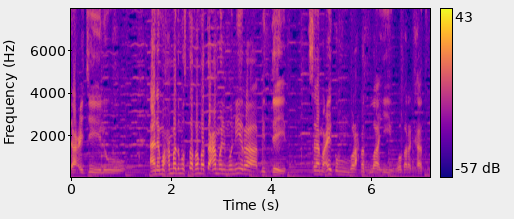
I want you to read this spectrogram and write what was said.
تعجيل. أنا محمد مصطفى مطعم المنيرة بالدير السلام عليكم ورحمة الله وبركاته.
